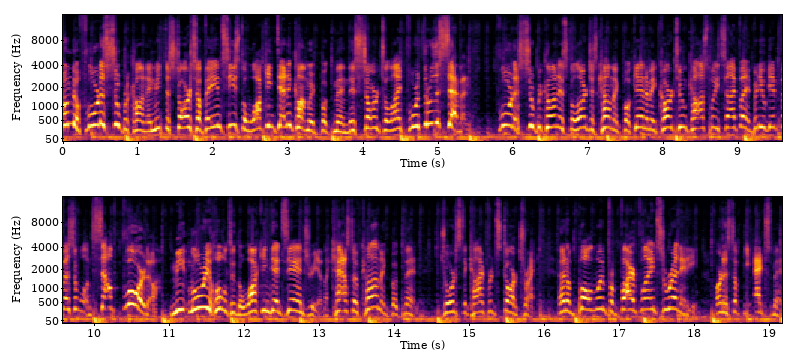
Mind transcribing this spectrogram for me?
Come to Florida SuperCon and meet the stars of AMC's The Walking Dead and Comic Book Men this summer, July 4th through the 7th. Florida SuperCon is the largest comic book, anime, cartoon, cosplay, sci-fi, and video game festival in South Florida. Meet Laurie Holden The Walking Dead's Andrea, the cast of Comic Book Men, George Takei from Star Trek, Adam Baldwin from Firefly and Serenity, artists of the X-Men,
